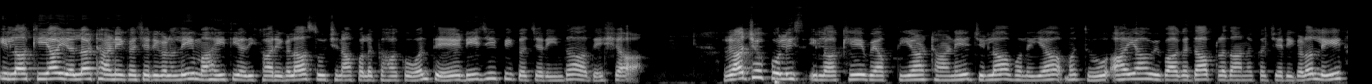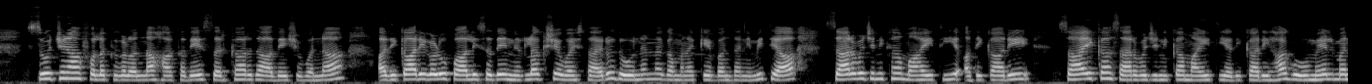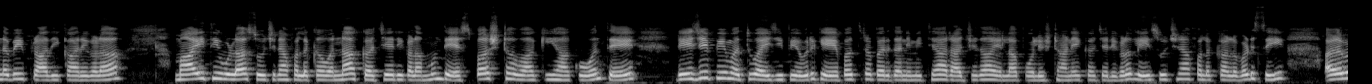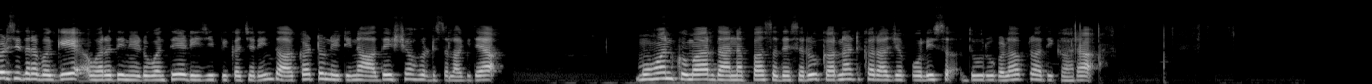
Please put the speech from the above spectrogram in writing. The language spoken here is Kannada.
ಇಲಾಖೆಯ ಎಲ್ಲ ಠಾಣೆ ಕಚೇರಿಗಳಲ್ಲಿ ಮಾಹಿತಿ ಅಧಿಕಾರಿಗಳ ಸೂಚನಾ ಫಲಕ ಹಾಕುವಂತೆ ಡಿಜಿಪಿ ಕಚೇರಿಯಿಂದ ಆದೇಶ. ರಾಜ್ಯ ಪೊಲೀಸ್ ಇಲಾಖೆ ವ್ಯಾಪ್ತಿಯ ಠಾಣೆ, ಜಿಲ್ಲಾ ವಲಯ ಮತ್ತು ಆಯಾ ವಿಭಾಗದ ಪ್ರಧಾನ ಕಚೇರಿಗಳಲ್ಲಿ ಸೂಚನಾ ಫಲಕಗಳನ್ನು ಹಾಕದೆ ಸರ್ಕಾರದ ಆದೇಶವನ್ನು ಅಧಿಕಾರಿಗಳು ಪಾಲಿಸದೆ ನಿರ್ಲಕ್ಷ್ಯ ವಹಿಸ್ತಾ ಇರುವುದು ನನ್ನ ಗಮನಕ್ಕೆ ಬಂದ ನಿಮಿತ್ತ ಸಾರ್ವಜನಿಕ ಮಾಹಿತಿ ಅಧಿಕಾರಿ ಸಹಾಯಕ, ಸಾರ್ವಜನಿಕ ಮಾಹಿತಿ ಅಧಿಕಾರಿ ಹಾಗೂ ಮೇಲ್ಮನವಿ ಪ್ರಾಧಿಕಾರಿಗಳ ಮಾಹಿತಿಯುಳ್ಳ ಸೂಚನಾ ಫಲಕವನ್ನು ಕಚೇರಿಗಳ ಮುಂದೆ ಸ್ಪಷ್ಟವಾಗಿ ಹಾಕುವಂತೆ ಡಿಜಿಪಿ ಮತ್ತು ಐಜಿಪಿಯವರಿಗೆ ಪತ್ರ ಬರೆದ ನಿಮಿತ್ತ ರಾಜ್ಯದ ಎಲ್ಲ ಪೊಲೀಸ್ ಠಾಣೆ ಕಚೇರಿಗಳಲ್ಲಿ ಸೂಚನಾ ಫಲಕ ಅಳವಡಿಸಿ, ಅಳವಡಿಸಿದರ ಬಗ್ಗೆ ವರದಿ ನೀಡುವಂತೆ ಡಿಜಿಪಿ ಕಚೇರಿಯಿಂದ ಕಟ್ಟುನಿಟ್ಟಿನ ಆದೇಶ ಹೊರಡಿಸಲಾಗಿದೆ. ಮೋಹನ್ ಕುಮಾರ್ ದಾನಪ್ಪ ಸದಸ್ಯರು ಕರ್ನಾಟಕ ರಾಜ್ಯ ಪೊಲೀಸ್ ದೂರುಗಳ ಪ್ರಾಧಿಕಾರ.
